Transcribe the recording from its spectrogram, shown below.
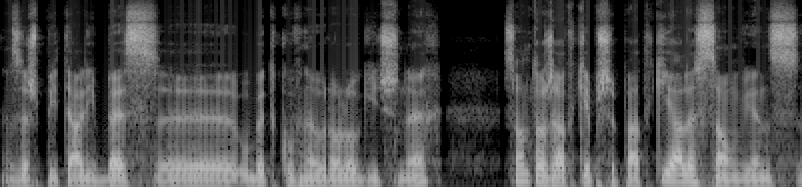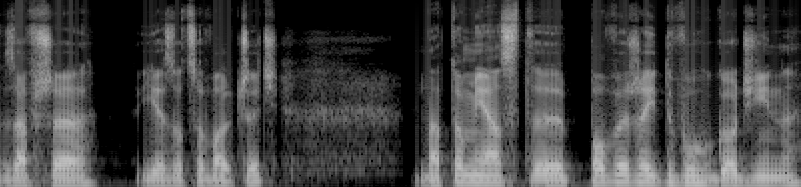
ze szpitali bez ubytków neurologicznych. Są to rzadkie przypadki, ale są, więc zawsze jest o co walczyć. Natomiast y, powyżej dwóch godzin y,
